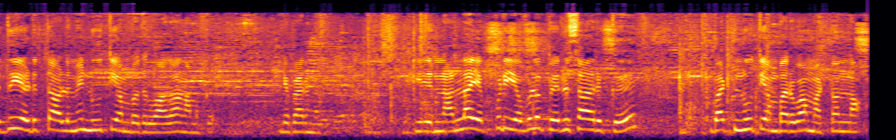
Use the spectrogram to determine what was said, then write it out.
எது எடுத்தாலுமே நூற்றி ஐம்பது ரூபா தான் நமக்கு. இங்கே பாருங்கள் இது நல்லா எப்படி எவ்வளோ பெருசாக இருக்குது பட் நூற்றி ஐம்பது ரூபா மட்டும்தான்.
